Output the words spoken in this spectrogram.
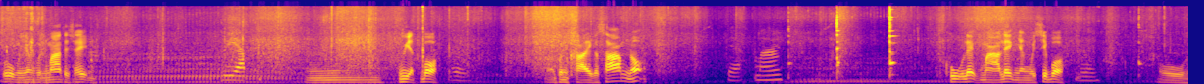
โอ้มันยังเพิ่นมาแต่ใช่นี่เรียบอืมเวียดบ่เลยอ่าเพิ่นขายก็ซ้ำเนาะ แจกมาคู่เลขมาเลขหยังไว้สิบ่เลยโอ้ย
